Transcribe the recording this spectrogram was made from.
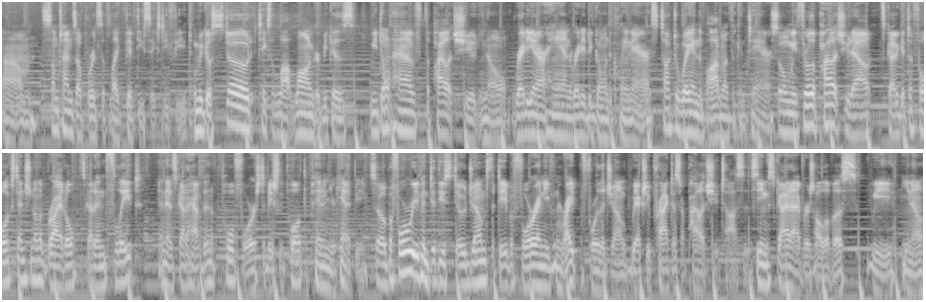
um, sometimes upwards of like 50, 60 feet. When we go stowed, it takes a lot longer because we don't have the pilot chute, you know, ready in our hand, ready to go into clean air. It's tucked away in the bottom of the container. So when we throw the pilot chute out, it's got to get to full extension on the bridle, it's got to inflate, and then it's got to have the pull force to basically pull out the pin in your canopy. So before we even did these stow jumps, the day before and even right before the jump, we actually practiced our pilot chute tosses. Being skydivers, all of us, we, you know,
